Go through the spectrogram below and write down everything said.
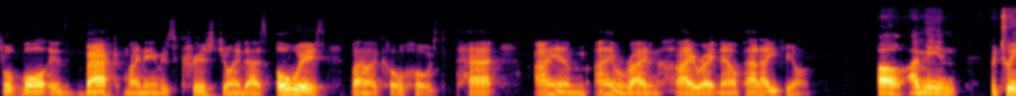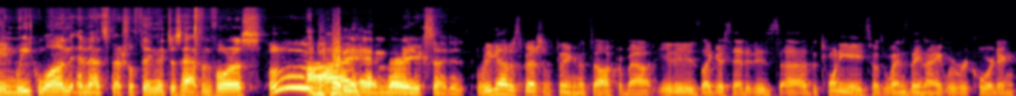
Football is back. My name is Chris, joined as always by my co-host Pat. I am I am riding high right now. Pat, how you feeling? Oh, I mean, between week one and that special thing that just happened for us, Oh, I am very excited. We got a special thing to talk about. It is, like I said, it is uh, the 28th, so it's Wednesday night. We're recording.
